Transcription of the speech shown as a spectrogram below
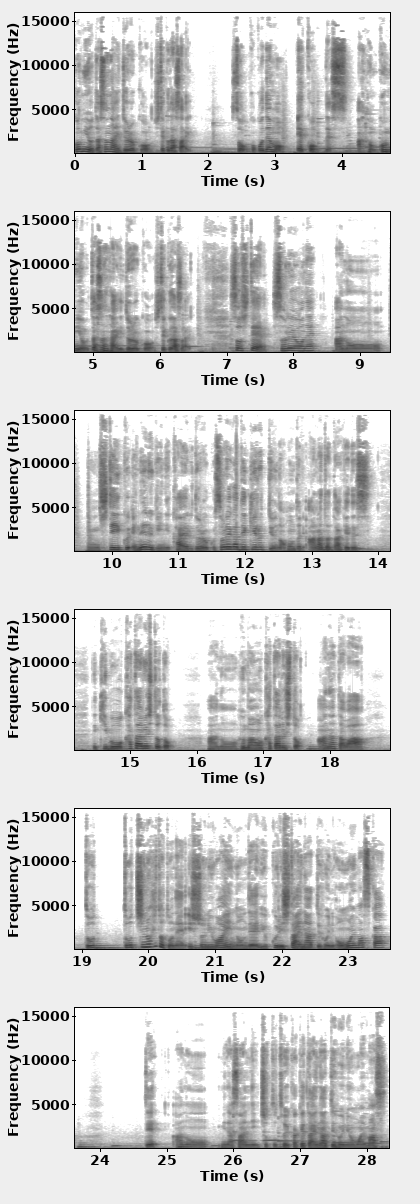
ゴミを出さない努力をしてください。そうここでもエコです。あのゴミを出さない努力をしてください。そしてそれをねあの、うん、していくエネルギーに変える努力それができるっていうのは本当にあなただけです。で希望を語る人とあの不満を語る人あなたはどどっちの人とね一緒にワイン飲んでゆっくりしたいなっていうふうに思いますか？ってあの皆さんにちょっと問いかけたいなっていうふうに思います。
